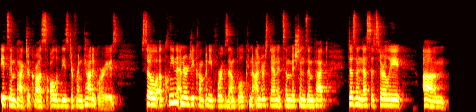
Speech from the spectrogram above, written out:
its impact across all of these different categories. So a clean energy company for example can understand its emissions impact doesn't necessarily um,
